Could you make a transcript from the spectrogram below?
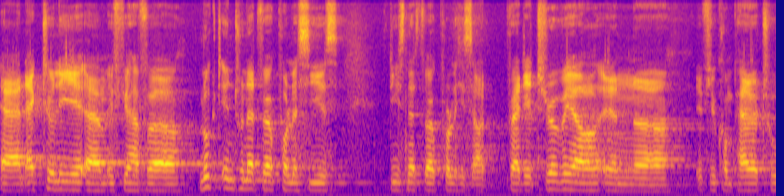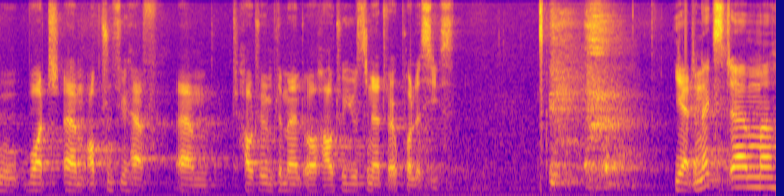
And actually, um, if you have uh, looked into network policies, these network policies are pretty trivial in, uh, if you compare it to what um, options you have, um, how to implement or how to use the network policies. yeah, the next um,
